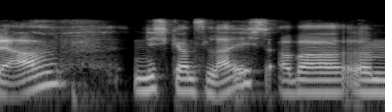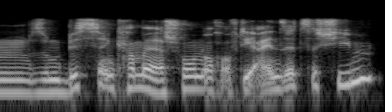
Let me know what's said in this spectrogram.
Ja, nicht ganz leicht, aber ähm, so ein bisschen kann man ja schon auch auf die Einsätze schieben.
